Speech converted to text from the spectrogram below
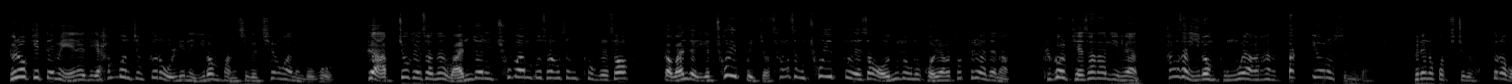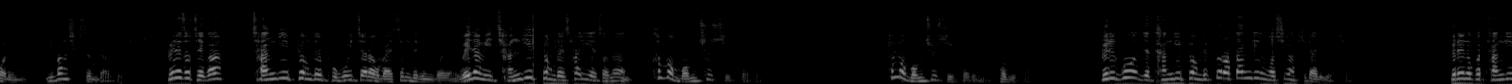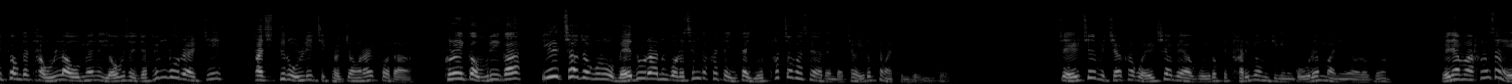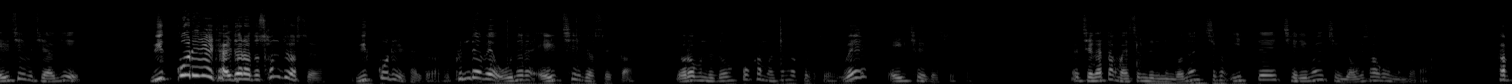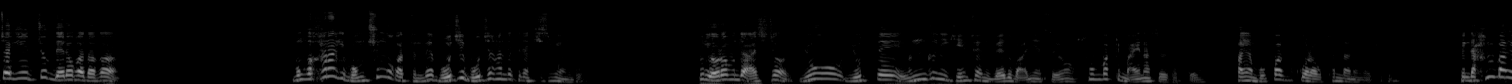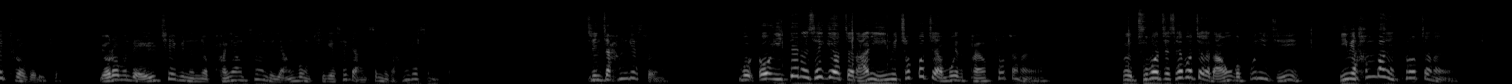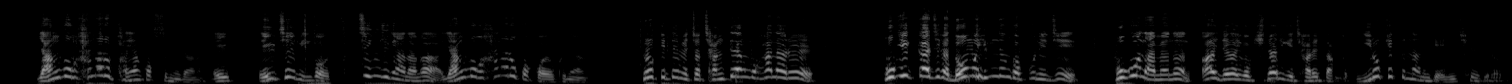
그렇기 때문에 얘네들이 한 번쯤 끌어올리는 이런 방식을 채용하는 거고 그 앞쪽에서는 완전히 초반부 상승폭에서 그러니까 완전 이게 초입부 있죠. 상승 초입부에서 어느 정도 거량을 터트려야 되나 그걸 계산하기 위한 항상 이런 복 모양을 하나 딱 띄워놓습니다. 그래놓고 뒤쪽에서 확 들어버리는 이 방식 쓴다고. 그래서 제가 장기평들 보고 있자라고 말씀드린 거예요. 왜냐면 이 장기평들 사이에서는 한번 멈출 수 있거든. 한번 멈출 수 있거든요. 거기서. 그리고 이제 단기평들 끌어당기는 거 시간 기다리겠죠. 그래놓고 단기평들 다 올라오면은 여기서 이제 횡보를 할지 다시 들어 올릴지 결정을 할 거다. 그러니까 우리가 1차적으로 매도라는 거를 생각할 때 일단 요 타점에서 해야 된다. 제가 이렇게 말씀드리는 거예요. 이제 LCLB 제약하고 LCLB하고 이렇게 다르게 움직이는 거 오랜만이에요, 여러분. 왜냐면 항상 LCLB 제약이 윗꼬리를 달더라도 선두였어요. 윗꼬리를 달더라도. 근데 왜 오늘은 LCLB였을까? 여러분들도 꼭 한번 생각해 보세요. 왜 LCLB였을까? 제가 딱 말씀드리는 거는 지금 이때 재림을 지금 여기서 하고 있는 거다. 갑자기 쭉 내려가다가 뭔가 하락이 멈춘 것 같은데 뭐지 뭐지 하는데 그냥 기승양보. 그리고 여러분들 아시죠? 요 요때 은근히 개인 투자는 매도 많이 했어요. 손바퀴 많이 났어요 저때. 방향 못 바꿀 거라고 판단해가지고. 근데 한 방에 틀어버리죠. 여러분들 LCB는요 방향 트는데 양봉 두 개, 세 개 안 씁니다. 한 개 씁니다. 진짜 한 개 써요. 뭐 어 이때는 세 개였잖아. 아니 이미 첫 번째 양봉에서 방향 틀었잖아요. 그두 번째, 세 번째가 나온 것 뿐이지. 이미 한 방에 틀었잖아요. 양봉 하나로 방향 꺾습니다. L, LCB 이거 특징 중에 하나가 양봉 하나로 꺾어요, 그냥. 그렇기 때문에 저 장대 양봉 하나를 보기까지가 너무 힘든 것 뿐이지 보고 나면은 아 내가 이거 기다리기 잘했다. 이렇게 끝나는 게 L7B라고.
